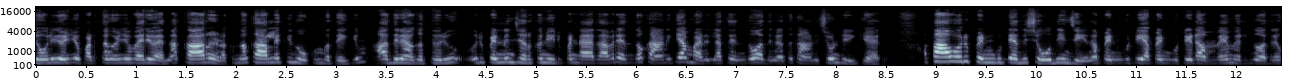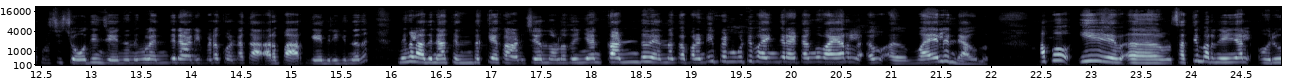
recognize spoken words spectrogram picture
ജോലി കഴിഞ്ഞോ പഠിത്തം കഴിഞ്ഞോ വരുമായിരുന്നു ആ കാർ കിടക്കുന്നു. ആ കാറിലേക്ക് നോക്കുമ്പോഴത്തേക്കും അതിനകത്തൊരു ഒരു പെണ്ണും ചെറുക്കനും ഇരിപ്പുണ്ടായിരുന്നു. അവരെന്തോ കാണിക്കാൻ പാടില്ലാത്ത എന്തോ അതിനകത്ത് കാണിച്ചുകൊണ്ടിരിക്കുകയായിരുന്നു അപ്പൊ ആ ഒരു പെൺകുട്ടി അത് ചോദ്യം ചെയ്യുന്നു. ആ പെൺകുട്ടി ആ പെൺകുട്ടിയുടെ അമ്മയും വരുന്നു. അതിനെക്കുറിച്ച് ചോദ്യം ചെയ്യുന്നു. നിങ്ങൾ എന്തിനാണ് ഇവിടെ കൊണ്ട കാറ് പാർക്ക് ചെയ്തിരിക്കുന്നത്? നിങ്ങൾ അതിനകത്ത് എന്തൊക്കെയാ കാണിച്ചതെന്നുള്ളത് ഞാൻ കണ്ടു എന്നൊക്കെ പറഞ്ഞിട്ട് ഈ പെൺകുട്ടി ഭയങ്കരമായിട്ട് അങ്ങ് വയറൽ വയലന്റ് ആകുന്നു അപ്പോ ഈ സത്യം പറഞ്ഞു കഴിഞ്ഞാൽ ഒരു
